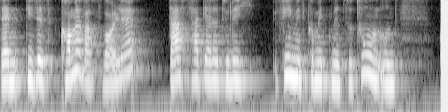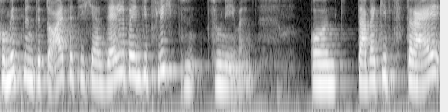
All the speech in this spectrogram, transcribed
Denn dieses komme was wolle, das hat ja natürlich viel mit Commitment zu tun und Commitment bedeutet, sich ja selber in die Pflicht zu nehmen. Und dabei gibt es drei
